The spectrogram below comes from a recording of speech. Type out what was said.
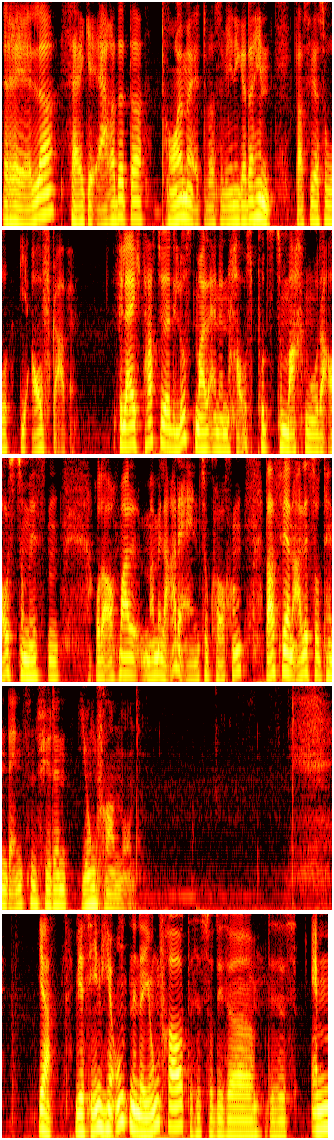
reeller, sei geerdeter, träume etwas weniger dahin. Das wäre so die Aufgabe. Vielleicht hast du ja die Lust, mal einen Hausputz zu machen oder auszumisten oder auch mal Marmelade einzukochen. Das wären alles so Tendenzen für den Jungfrauenmond. Ja, wir sehen hier unten in der Jungfrau, das ist so dieser, dieses M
